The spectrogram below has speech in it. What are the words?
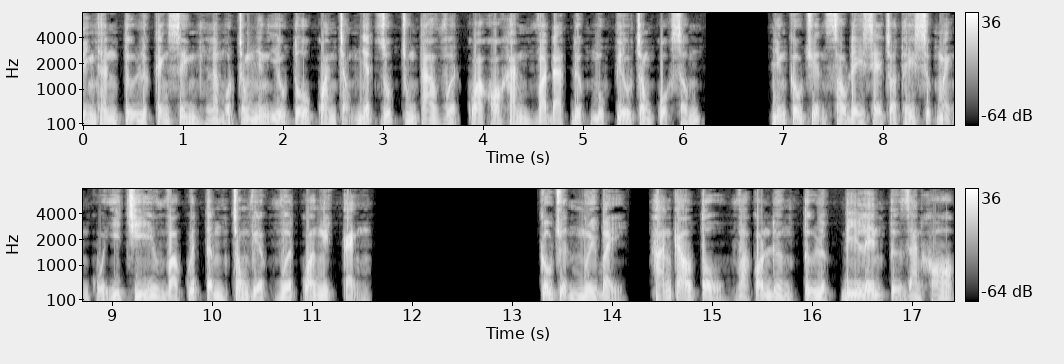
Tinh thần tự lực cánh sinh là một trong những yếu tố quan trọng nhất giúp chúng ta vượt qua khó khăn và đạt được mục tiêu trong cuộc sống. Những câu chuyện sau đây sẽ cho thấy sức mạnh của ý chí và quyết tâm trong việc vượt qua nghịch cảnh. Câu chuyện 17, Hán Cao Tổ và con đường tự lực đi lên từ gian khó.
